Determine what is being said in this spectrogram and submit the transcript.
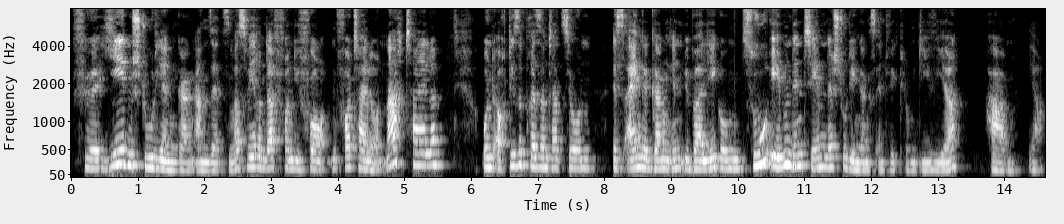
für jeden Studiengang ansetzen? Was wären davon die Vor Vorteile und Nachteile? Und auch diese Präsentation ist eingegangen in Überlegungen zu eben den Themen der Studiengangsentwicklung, die wir haben. Ja.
